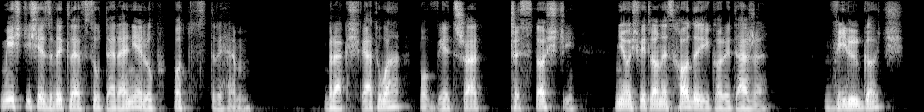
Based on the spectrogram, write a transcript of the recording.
mieści się zwykle w suterenie lub pod strychem. Brak światła, powietrza, czystości, nieoświetlone schody i korytarze, wilgoć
